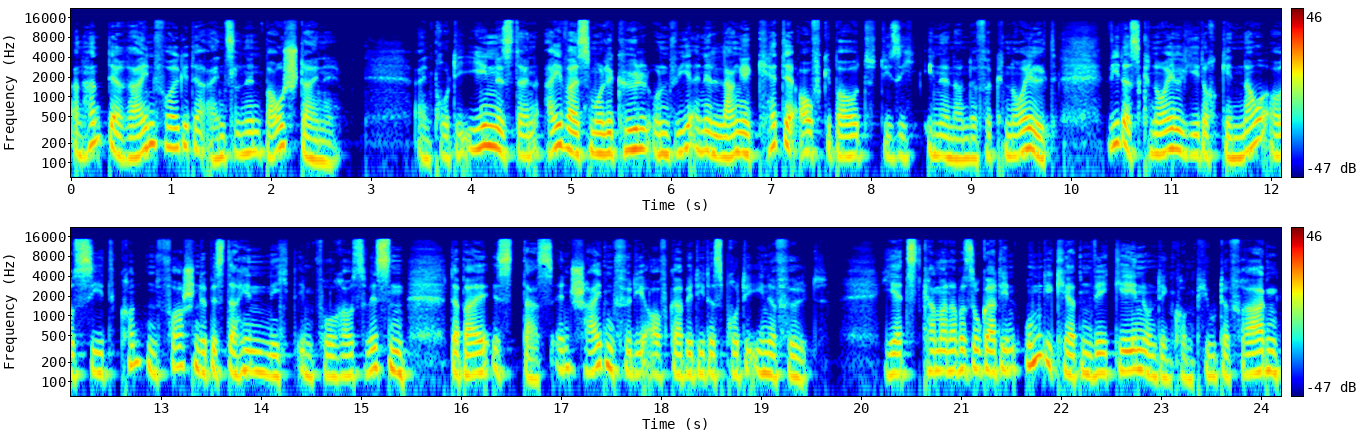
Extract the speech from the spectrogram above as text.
anhand der Reihenfolge der einzelnen Bausteine. Ein Protein ist ein Eiweißmolekül und wie eine lange Kette aufgebaut, die sich ineinander verknäult. Wie das Knäuel jedoch genau aussieht, konnten Forschende bis dahin nicht im Voraus wissen. Dabei ist das entscheidend für die Aufgabe, die das Protein erfüllt. Jetzt kann man aber sogar den umgekehrten Weg gehen und den Computer fragen,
